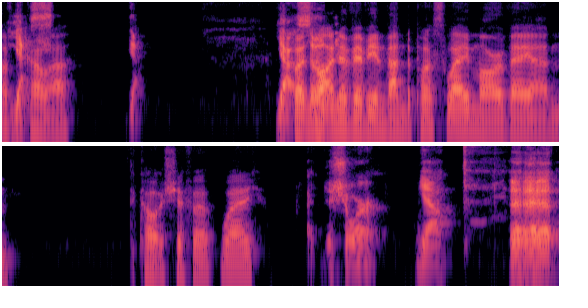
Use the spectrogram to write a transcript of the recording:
of Yes. Dakota, Yeah. yeah, but so not in a Vivian Vanderpuss way, more of a um, Dakota Schiffer way. Sure. Yeah. I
